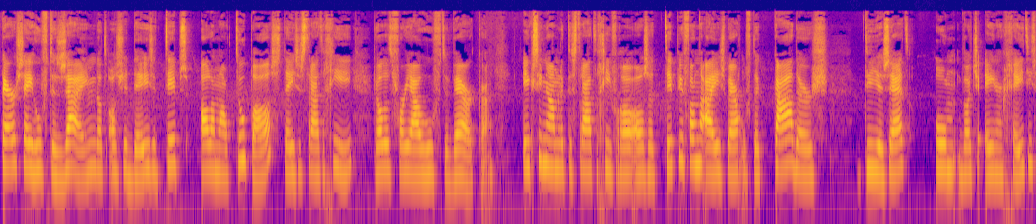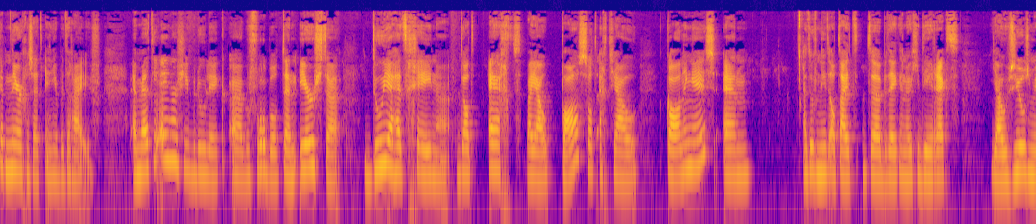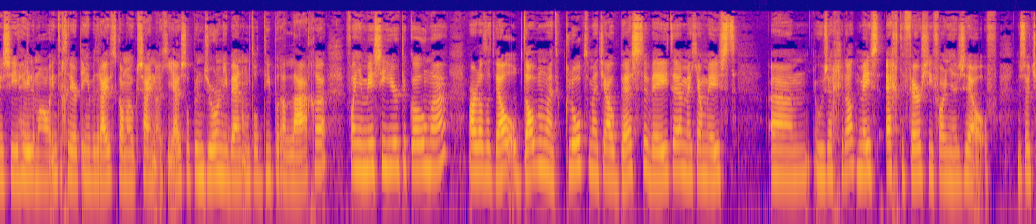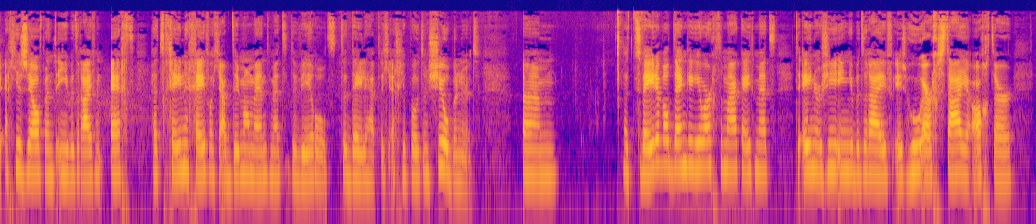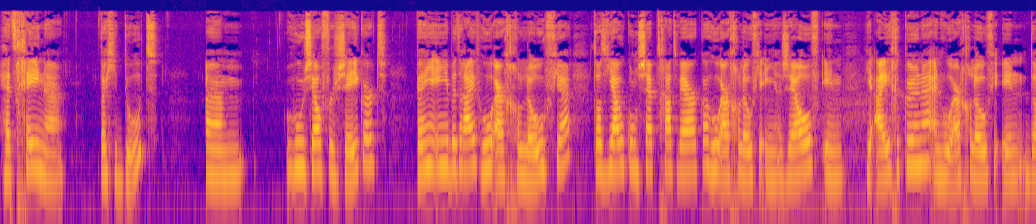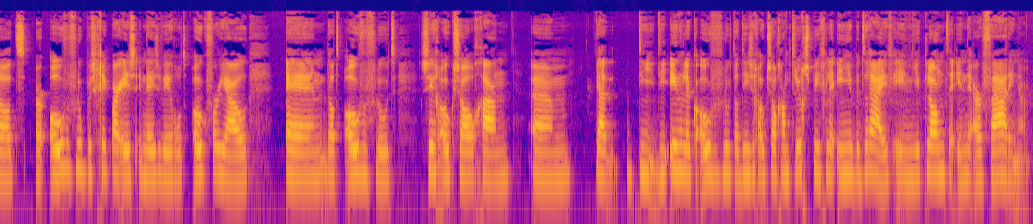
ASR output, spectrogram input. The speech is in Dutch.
per se hoeft te zijn dat als je deze tips allemaal toepast, deze strategie, dat het voor jou hoeft te werken. Ik zie namelijk de strategie vooral als het tipje van de ijsberg of de kaders die je zet om wat je energetisch hebt neergezet in je bedrijf. En met die energie bedoel ik uh, bijvoorbeeld ten eerste doe je hetgene dat echt bij jou past, wat echt jouw calling is. En het hoeft niet altijd te betekenen dat je direct jouw zielsmissie helemaal integreert in je bedrijf. Het kan ook zijn dat je juist op een journey bent om tot diepere lagen van je missie hier te komen. Maar dat het wel op dat moment klopt met jouw beste weten, met jouw meest Ehm, hoe zeg je dat? Meest echte versie van jezelf. Dus dat je echt jezelf bent in je bedrijf en echt hetgene geeft wat je op dit moment met de wereld te delen hebt. Dat je echt je potentieel benut. Ehm, het tweede wat denk ik heel erg te maken heeft met de energie in je bedrijf is hoe erg sta je achter hetgene dat je doet. Um, hoe zelfverzekerd ben je in je bedrijf? Hoe erg geloof je? Dat jouw concept gaat werken? Hoe erg geloof je in jezelf, in je eigen kunnen? En hoe erg geloof je in dat er overvloed beschikbaar is in deze wereld, ook voor jou? En dat overvloed zich ook zal gaan. Um, ja, die, die innerlijke overvloed, dat die zich ook zal gaan terugspiegelen in je bedrijf, in je klanten, in de ervaringen.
